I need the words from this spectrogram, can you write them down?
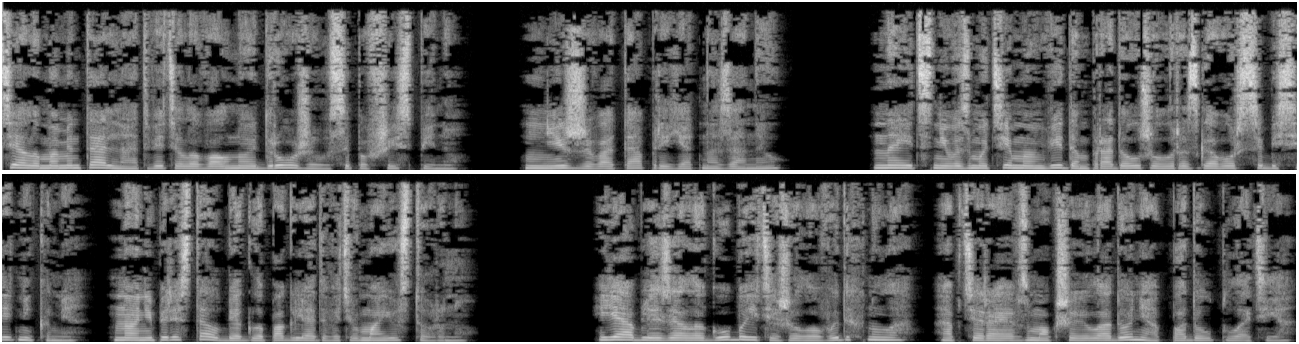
Тело моментально ответило волной дрожи, усыпавшей спину. Низ живота приятно заныл. Нейт с невозмутимым видом продолжил разговор с собеседниками, но не перестал бегло поглядывать в мою сторону. Я облизала губы и тяжело выдохнула, обтирая взмокшие ладони об подол платья.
